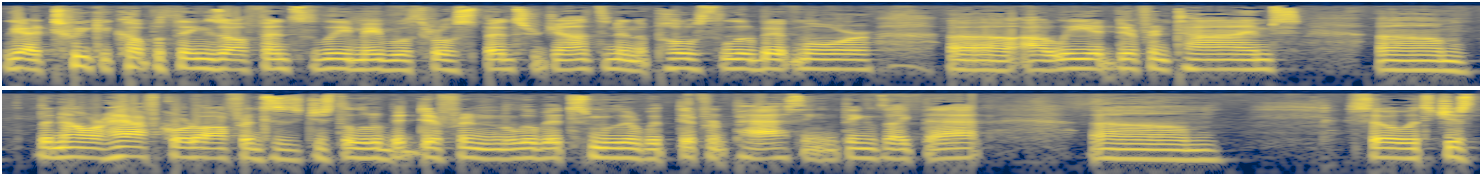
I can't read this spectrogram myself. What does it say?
we got to tweak a couple things offensively. Maybe we'll throw Spencer Johnson in the post a little bit more, uh, Ali at different times. Um, but now our half court offense is just a little bit different and a little bit smoother with different passing and things like that. Um, so it's just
